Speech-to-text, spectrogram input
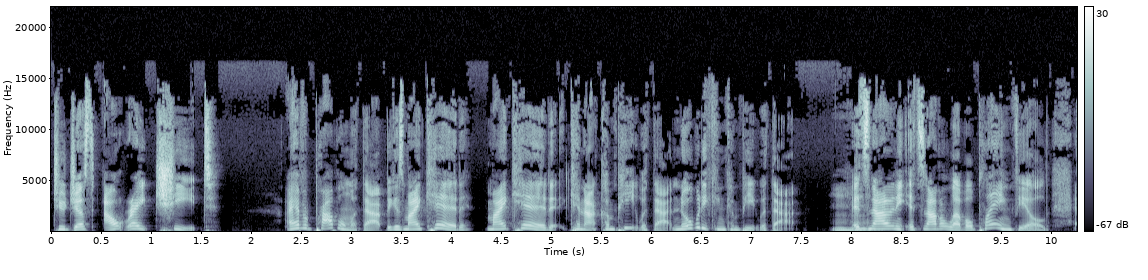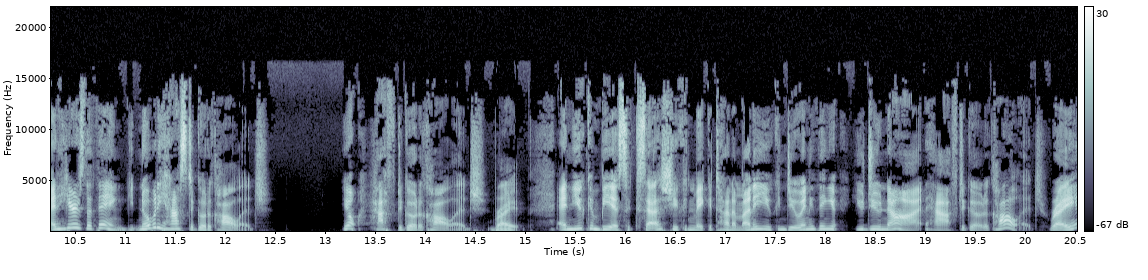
to just outright cheat, I have a problem with that because my kid, my kid cannot compete with that. Nobody can compete with that. Mm-hmm. It's not any it's not a level playing field. And here's the thing, nobody has to go to college. You don't have to go to college. Right. And you can be a success. You can make a ton of money. You can do anything. You, you do not have to go to college, right?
